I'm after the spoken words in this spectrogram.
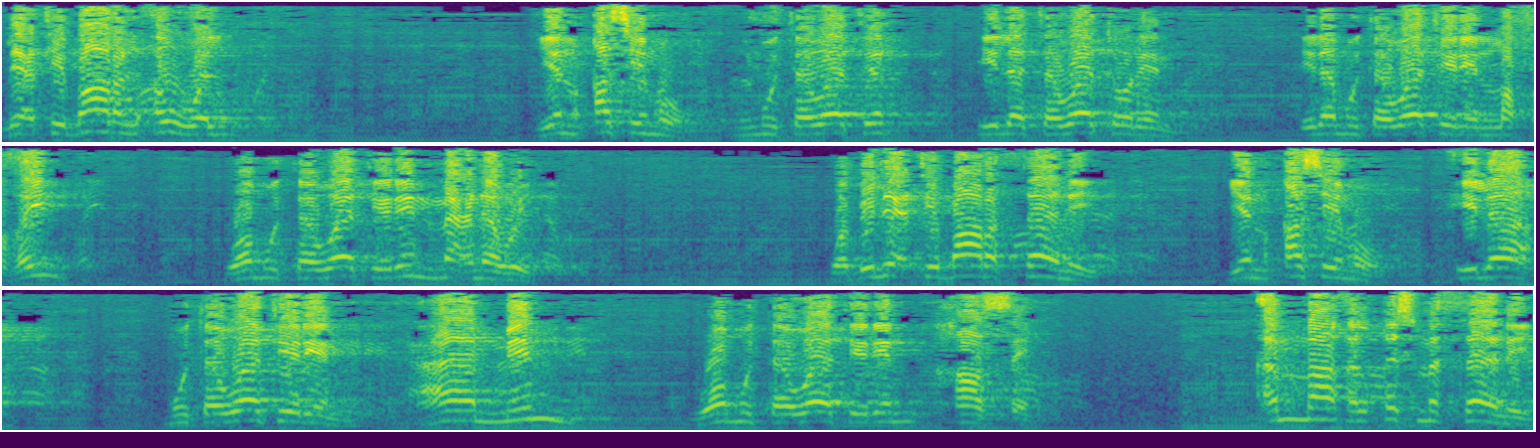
الاعتبار الأول ينقسم المتواتر إلى تواتر إلى متواتر لفظي ومتواتر معنوي. وبالاعتبار الثاني ينقسم إلى متواتر عام ومتواتر خاص. أما القسم الثاني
